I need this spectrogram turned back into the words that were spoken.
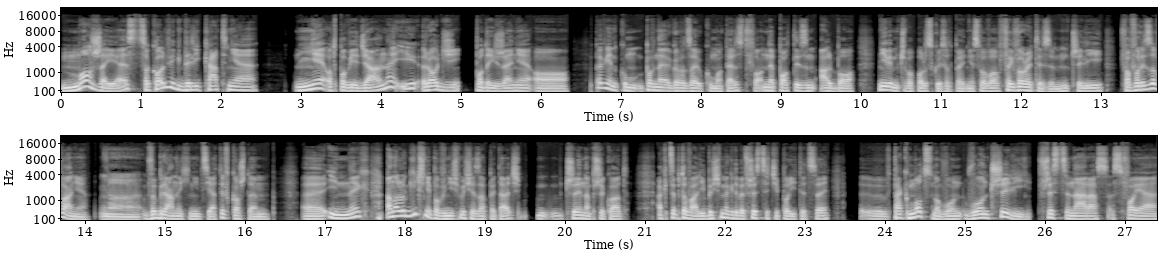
może jest cokolwiek delikatnie nieodpowiedzialne i rodzi podejrzenie o pewien kum, pewnego rodzaju kumoterstwo, nepotyzm albo, nie wiem czy po polsku jest odpowiednie słowo, favorityzm, czyli faworyzowanie e, wybranych inicjatyw kosztem e, innych. Analogicznie powinniśmy się zapytać, czy na przykład akceptowalibyśmy, gdyby wszyscy ci politycy e, tak mocno włączyli wszyscy naraz swoje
